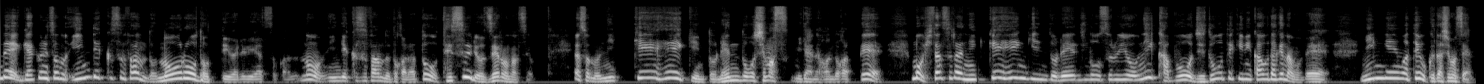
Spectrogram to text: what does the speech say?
で、逆にそのインデックスファンド、ノーロードって言われるやつとかのインデックスファンドとかだと手数料ゼロなんですよ。その日経平均と連動しますみたいなファンドがあって、もうひたすら日経平均と連動するように株を自動的に買うだけなので、人間は手を下しません。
